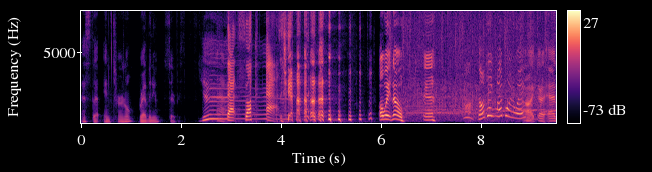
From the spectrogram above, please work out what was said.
That's the Internal Revenue Service. Yeah. that suck ass. Yeah. oh wait, no. Eh, Don't take my point away. I gotta add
